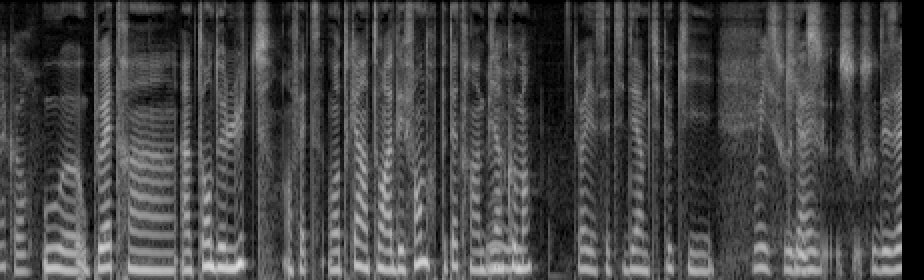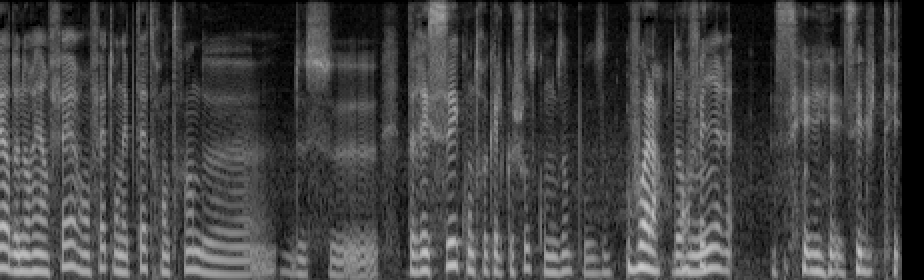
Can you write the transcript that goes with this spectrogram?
D'accord. ou, euh, ou peut être un, un temps de lutte en fait, ou en tout cas un temps à défendre, peut-être un bien Mhm. commun Tu vois, il y a cette idée un petit peu qui. Oui, sous qui des, arrive. sous, sous des airs de ne rien faire, en fait, on est peut-être en train de, de se dresser contre quelque chose qu'on nous impose. Voilà. en fait, Dormir, c'est lutter.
